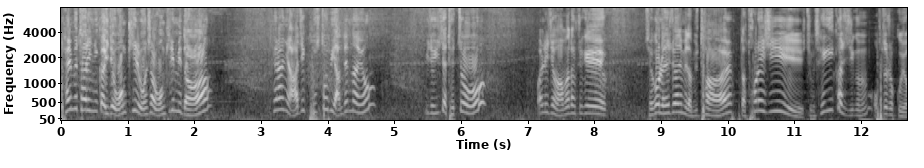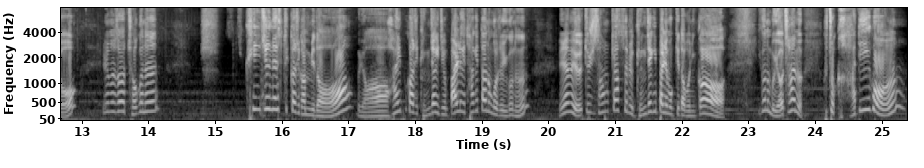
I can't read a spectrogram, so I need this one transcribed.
8뮤탈이니까 이제 원킬 원샷 원킬입니다 테란이 아직 부스트업이 안됐나요? 이제 이제 됐죠? 빨리 지금 앞마당 쪽에 제거를 해줘야 됩니다 뮤탈 나 turret이 지금 3개까지 지금 없어졌고요 이러면서 저그는 퀸즈 네스트까지 갑니다 야 하이브까지 굉장히 지금 빨리 타겠다는 거죠 이거는 왜냐면 12시 상가스를 굉장히 빨리 먹기다 보니까 이거는 뭐 여차하면 그쵸 가디건?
